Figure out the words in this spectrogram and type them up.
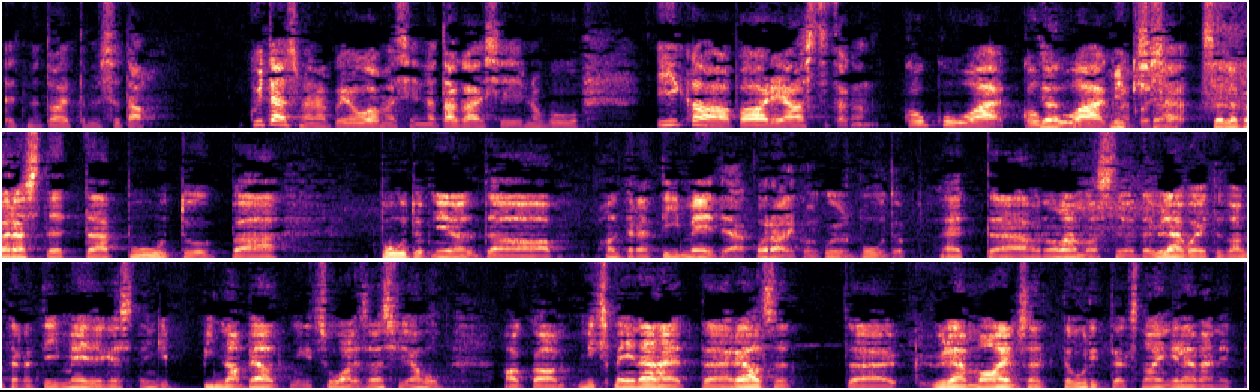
et me toetame sõda. kuidas me nagu jõuame sinna tagasi nagu iga paari aasta tagant, kogu aeg, kogu Tead, aeg nagu see, sellepärast, et äh, puudub, puudub nii-öelda alternatiivmeedia korralikul kujul puudub, et äh, on olemas nii-öelda üle võetud alternatiivmeedia, kes mingi pinna pealt mingeid suvalisi asju jahub, aga miks me ei näe, et äh, reaalselt äh, ülemaailmselt uuritakse nine elevenit?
